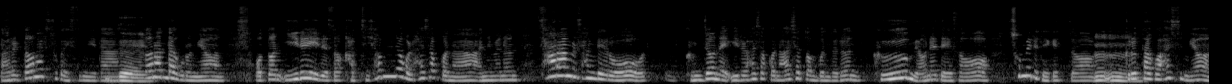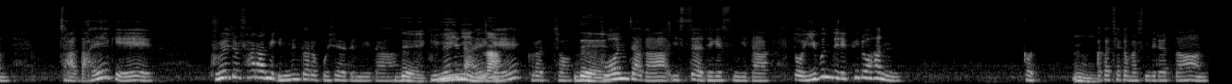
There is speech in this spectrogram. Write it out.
나를 떠날 수가 있습니다. 네. 떠난다 그러면 어떤 일에 의해서 같이 협력을 하셨거나 아니면은 사람을 상대로 금전의 일을 하셨거나 하셨던 분들은 그 면에 대해서 소멸이 되겠죠. 음, 음. 그렇다고 하시면 자 나에게 구해줄 사람이 있는가를 보셔야 됩니다. 네. 분명히 나에게 있나? 그렇죠. 네. 구원자가 있어야 되겠습니다. 또 이분들이 필요한 음. 아까 제가 말씀드렸던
